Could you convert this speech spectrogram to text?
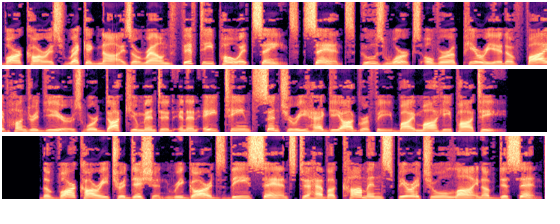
Varkaris recognize around 50 poet saints sants whose works over a period of 500 years were documented in an 18th-century hagiography by Mahipati. The Varkari tradition regards these saints to have a common spiritual line of descent.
